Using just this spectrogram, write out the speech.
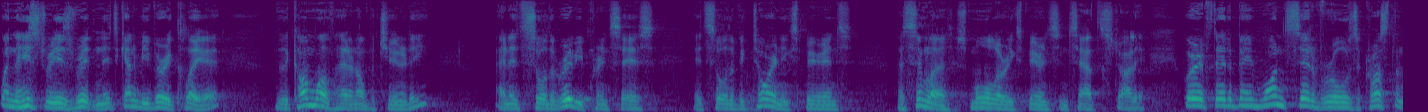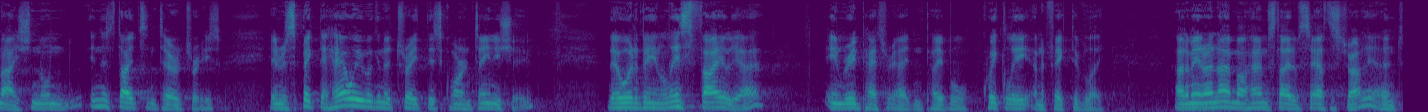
when the history is written, it's going to be very clear that the Commonwealth had an opportunity and it saw the Ruby Princess, it saw the Victorian experience, a similar, smaller experience in South Australia, where if there had been one set of rules across the nation on, in the states and territories in respect to how we were going to treat this quarantine issue, there would have been less failure in repatriating people quickly and effectively. And I mean, I know my home state of South Australia, and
